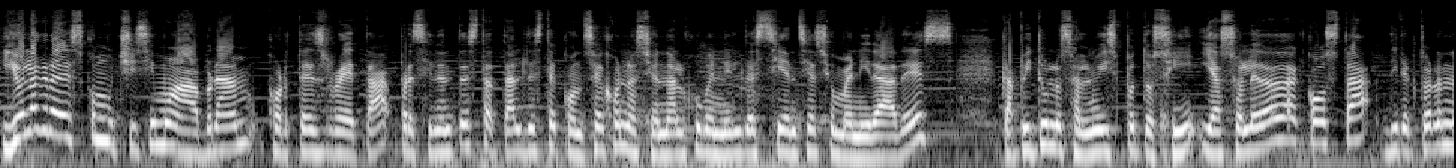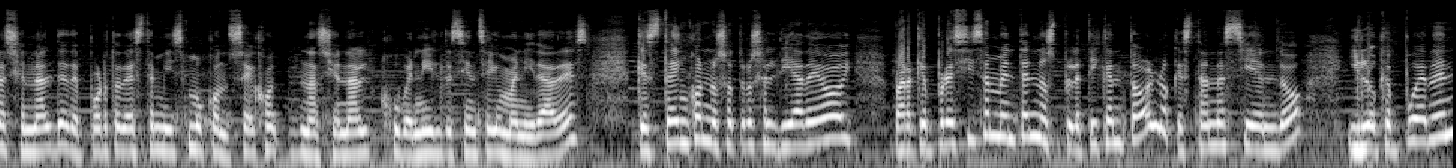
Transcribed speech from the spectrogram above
Y yo le agradezco muchísimo a Abraham Cortés Reta, presidente estatal de este Consejo Nacional Juvenil de Ciencias y Humanidades, capítulo San Luis Potosí, y a Soledad Acosta, directora nacional de deporte de este mismo Consejo Nacional Juvenil de Ciencia y Humanidades, que estén con nosotros el día de hoy para que precisamente nos platiquen todo lo que están haciendo y lo que pueden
